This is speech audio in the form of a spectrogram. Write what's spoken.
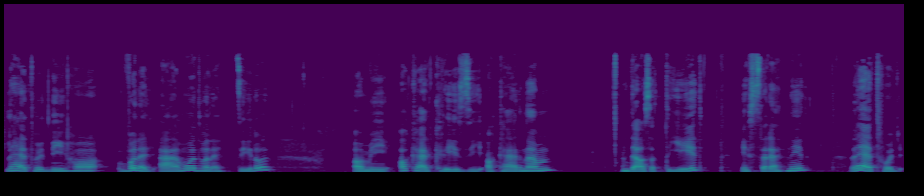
lehet, hogy néha van egy álmod, van egy célod, ami akár crazy, akár nem, de az a tiéd, és szeretnéd, lehet, hogy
